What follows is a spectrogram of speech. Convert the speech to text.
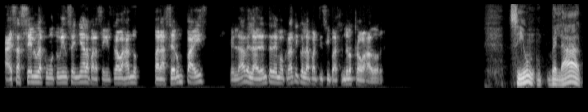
a, esas células, como tú bien señalas, para seguir trabajando, para hacer un país, ¿verdad?, verdaderamente democrático en la participación de los trabajadores. Sí, un, ¿verdad?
